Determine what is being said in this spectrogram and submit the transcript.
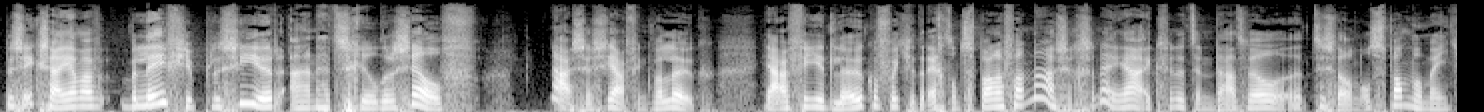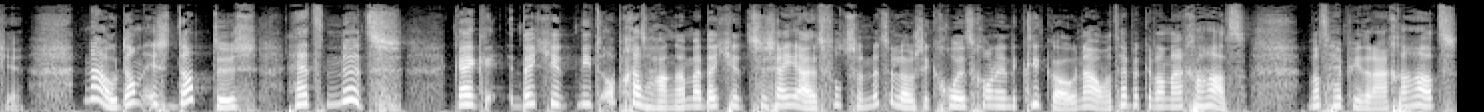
Dus ik zei ja, maar beleef je plezier aan het schilderen zelf. Nou, zegt ze, ja, vind ik wel leuk. Ja, vind je het leuk of word je er echt ontspannen van? Nou, zegt ze, nee, ja, ik vind het inderdaad wel, het is wel een ontspanmomentje. Nou, dan is dat dus het nut. Kijk, dat je het niet op gaat hangen, maar dat je het, ze zei, ja, het voelt zo nutteloos, ik gooi het gewoon in de kliko. Nou, wat heb ik er dan aan gehad? Wat heb je eraan gehad?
